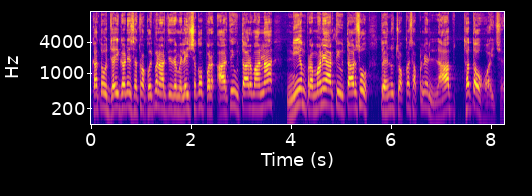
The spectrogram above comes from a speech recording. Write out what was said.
કાં તો જય ગણેશ અથવા કોઈ પણ આરતી તમે લઈ શકો, પણ આરતી ઉતારવાના નિયમ પ્રમાણે આરતી ઉતારશો, તો એનું ચોક્કસ આપણને લાભ થતો હોય છે.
